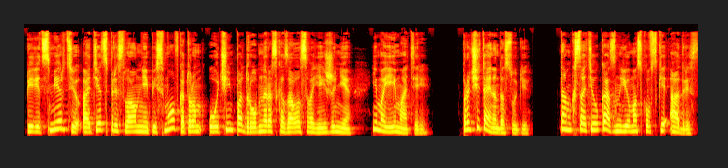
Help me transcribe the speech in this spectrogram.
«Перед смертью отец прислал мне письмо, в котором очень подробно рассказал о своей жене и моей матери. Прочитай на досуге. Там, кстати, указан ее московский адрес.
